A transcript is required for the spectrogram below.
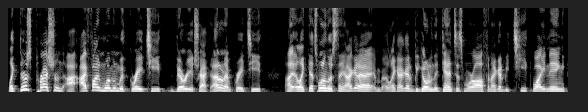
Like there's pressure. in- I, I find women with great teeth very attractive. I don't have great teeth. I like that's one of those things. I gotta like I gotta be going to the dentist more often. I gotta be teeth whitening.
